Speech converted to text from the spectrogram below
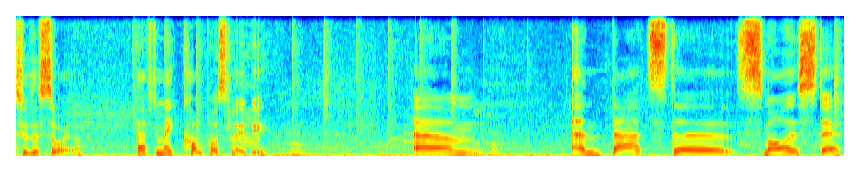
to the soil. I have to make compost maybe. Mm. Um, mm-hmm. And that's the smallest step,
